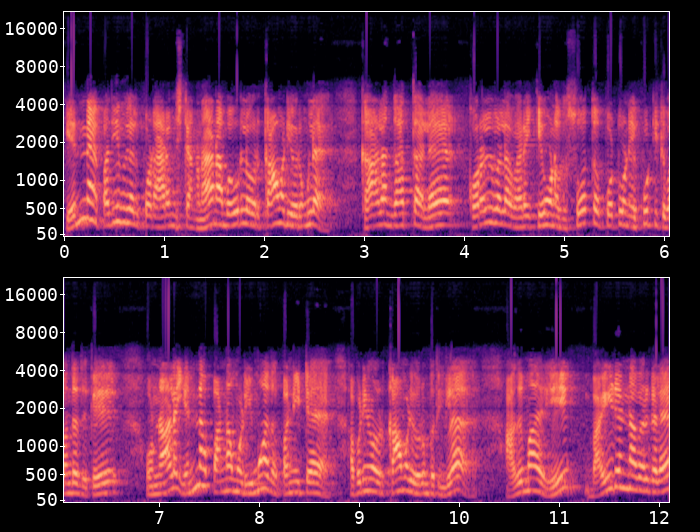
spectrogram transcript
என்ன பதிவுகள் போட ஆரம்பிச்சிட்டாங்கன்னா நம்ம ஊரில் ஒரு காமெடி வரும்ல. காலங்காத்தால குரல் வலை வரைக்கும் உனக்கு சோத்தை போட்டு உன்னை கூட்டிகிட்டு வந்ததுக்கு உன்னால் என்ன பண்ண முடியுமோ அதை பண்ணிட்ட அப்படின்னு ஒரு காமெடி வரும் பார்த்தீங்களா அது மாதிரி பைடன் அவர்களை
